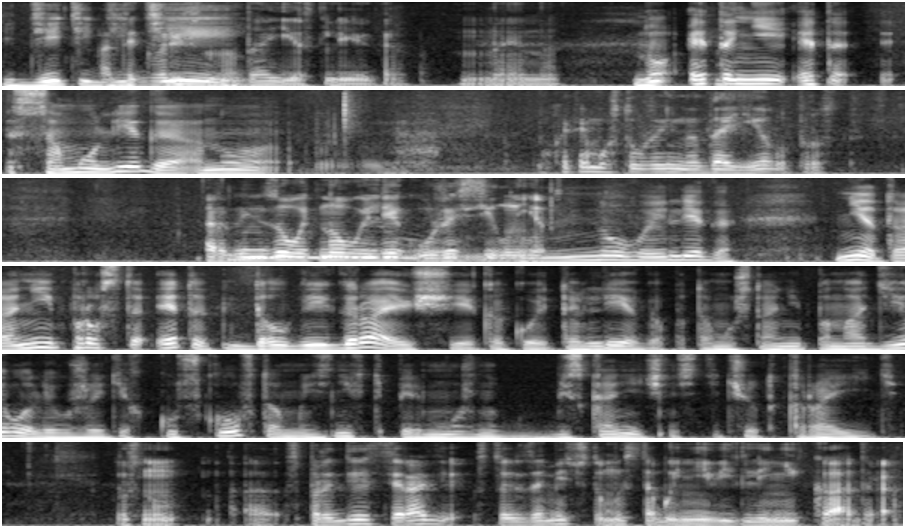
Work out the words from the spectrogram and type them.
И дети А ты говоришь, детей. надоест Лего, наверное. Но это не это само Лего, оно Хотя, может, уже и надоело просто. Организовывать новый Лего уже сил нет. Новые Лего. Нет, они просто... Это долгоиграющие какой-то Лего, потому что они понаделали уже этих кусков, там из них теперь можно бесконечности что-то кроить. Слушай, ну, а, справедливости ради, стоит заметить, что мы с тобой не видели ни кадра.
